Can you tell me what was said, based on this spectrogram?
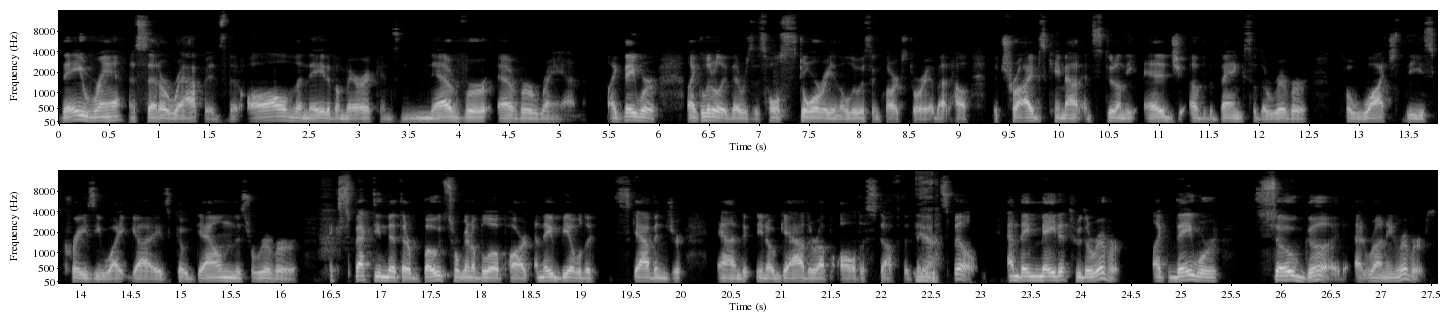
they ran a set of rapids that all the Native Americans never ever ran. Like they were like literally there was this whole story in the Lewis and Clark story about how the tribes came out and stood on the edge of the banks of the river to watch these crazy white guys go down this river expecting that their boats were going to blow apart and they'd be able to scavenge and you know gather up all the stuff that they yeah. would spill. And they made it through the river. Like they were so good at running rivers.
